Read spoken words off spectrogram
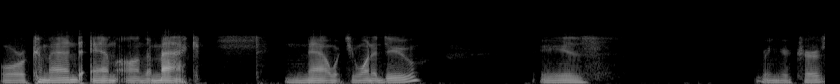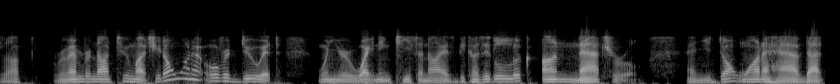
or command M on the Mac. Now what you want to do is bring your curves up remember not too much. You don't want to overdo it when you're whitening teeth and eyes because it'll look unnatural. And you don't want to have that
